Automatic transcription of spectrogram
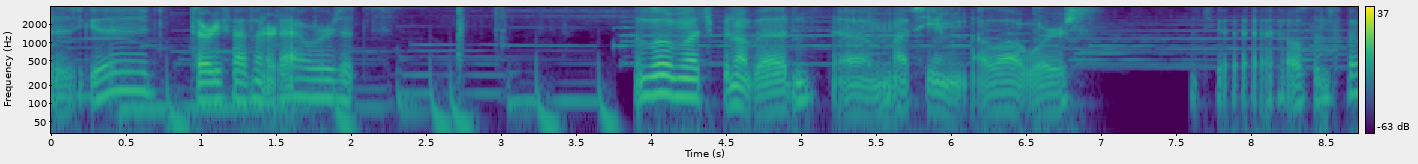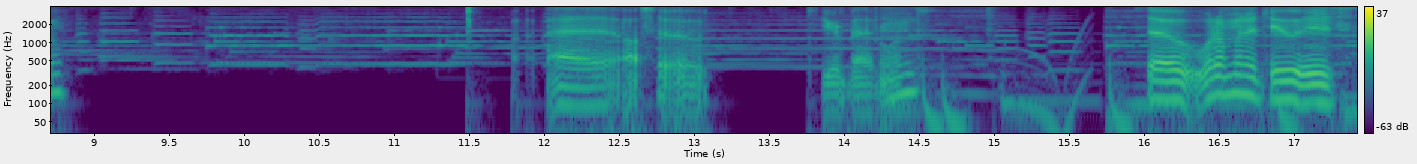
That is good. 3,500 hours. That's a little much, but not bad. Um, I've seen a lot worse. Uh, health info. Uh, also, to your bad ones. So what I'm gonna do is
